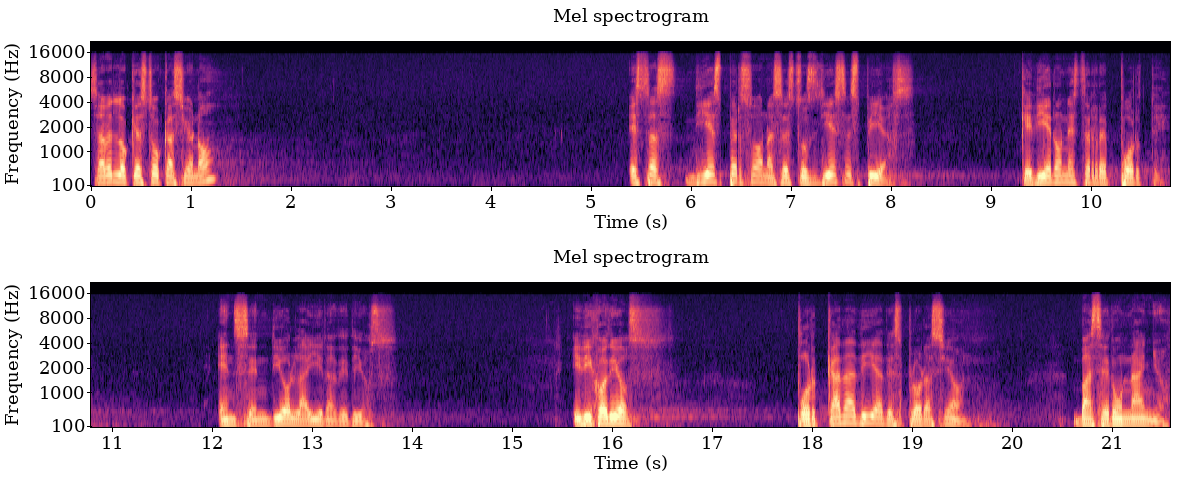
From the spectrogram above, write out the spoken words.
¿Sabes lo que esto ocasionó? Estas 10 personas, estos 10 espías que dieron este reporte, encendió la ira de Dios. Y dijo Dios, por cada día de exploración va a ser un año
